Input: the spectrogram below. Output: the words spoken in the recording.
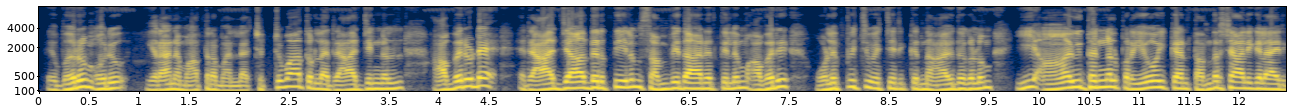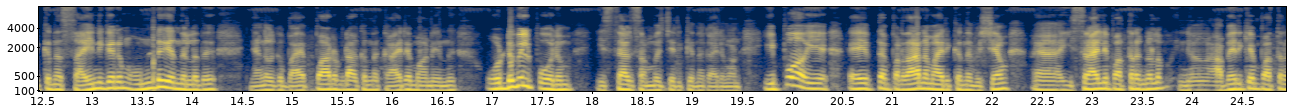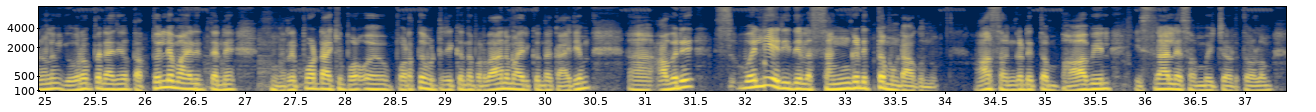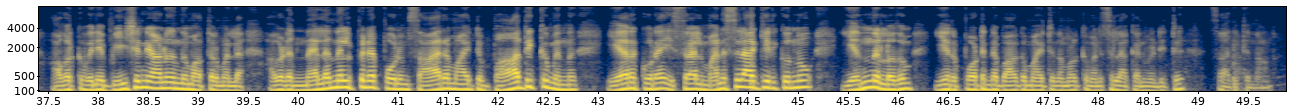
വെറും ഒരു ഇറാനെ മാത്രമല്ല ചുറ്റുപാടുള്ള രാജ്യങ്ങൾ അവരുടെ രാജ്യാതിർത്തിയിലും സംവിധാനത്തിലും അവർ ഒളിപ്പിച്ചു വെച്ചിരിക്കുന്ന ആയുധങ്ങളും ഈ ആയുധങ്ങൾ പ്രയോഗിക്കാൻ തന്ത്രശാലികളായിരിക്കുന്ന സൈനികരും ഉണ്ട് എന്നുള്ളത് ഞങ്ങൾക്ക് ഭയപ്പാടുണ്ടാക്കുന്ന കാര്യമാണ് എന്ന് ഒടുവിൽ പോലും ഇസ്രായേൽ സമ്മതിച്ചിരിക്കുന്ന കാര്യമാണ്. ഇപ്പോൾ ഇത്തെ പ്രധാനമായിരിക്കുന്ന വിഷയം ഇസ്രായേലി പത്രങ്ങളും അമേരിക്കൻ പത്രങ്ങളും യൂറോപ്യൻ രാജ്യങ്ങൾ തത്തുല്യമായി തന്നെ റിപ്പോർട്ടാക്കി പുറത്തുവിട്ടിരിക്കുന്ന പ്രധാനമായിരിക്കുന്ന കാര്യം അവർ വലിയ രീതിയിലുള്ള സംഘടിത്തം ഉണ്ടാകുന്നു ആ സംഘടിത്തം ഭാവിയിൽ ഇസ്രായേലിനെ സംബന്ധിച്ചിടത്തോളം അവർക്ക് വലിയ ഭീഷണിയാണ് എന്ന് മാത്രമല്ല അവരുടെ നിലനിൽപ്പിനെ പോലും സാരമായിട്ട് ബാധിക്കുമെന്ന് ഏറെക്കുറെ ഇസ്രായേൽ മനസ്സിലാക്കിയിരിക്കുന്നു എന്നുള്ളതും ഈ റിപ്പോർട്ടിന്റെ ഭാഗമായിട്ട് നമ്മൾക്ക് മനസ്സിലാക്കാൻ വേണ്ടിയിട്ട് സാധിക്കുന്നതാണ്.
